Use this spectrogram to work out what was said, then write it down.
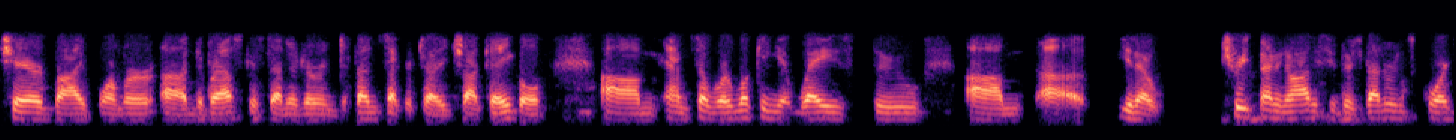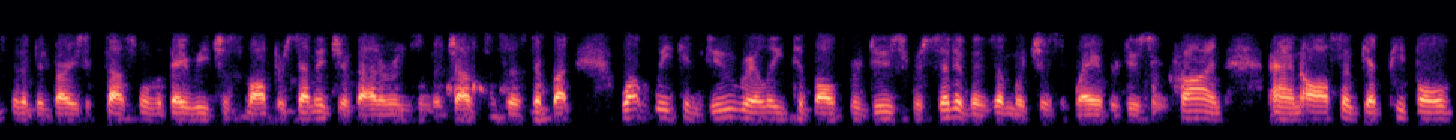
chaired by former Nebraska Senator and Defense Secretary Chuck Hagel. Um, and so we're looking at ways through, um, uh, you know, treat, I mean, obviously there's veterans courts that have been very successful, but they reach a small percentage of veterans in the justice system. But what we can do really to both reduce recidivism, which is a way of reducing crime, and also get people,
